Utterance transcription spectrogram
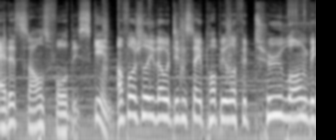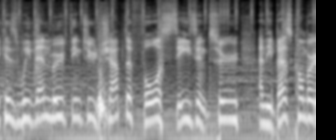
edit styles for this skin. Unfortunately though, it didn't stay popular for too long because we then moved into Chapter 4 Season 2, and the best combo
